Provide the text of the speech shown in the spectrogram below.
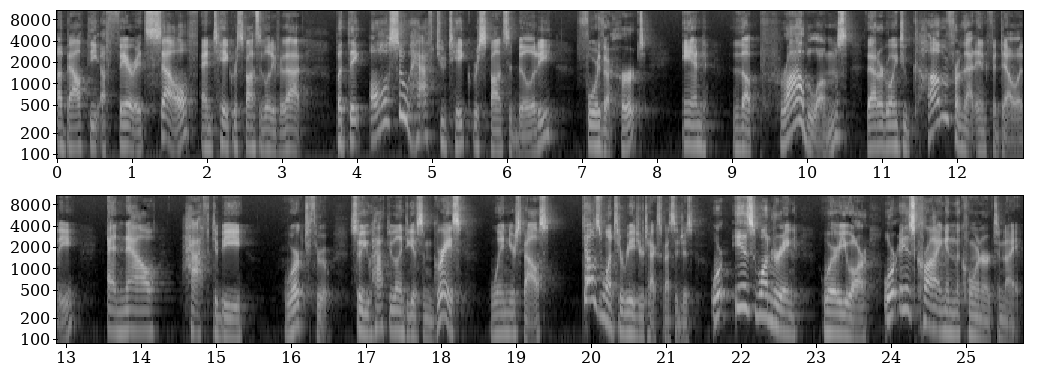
about the affair itself and take responsibility for that. But they also have to take responsibility for the hurt and the problems that are going to come from that infidelity and now have to be worked through. So you have to be willing to give some grace when your spouse does want to read your text messages or is wondering where you are or is crying in the corner tonight.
